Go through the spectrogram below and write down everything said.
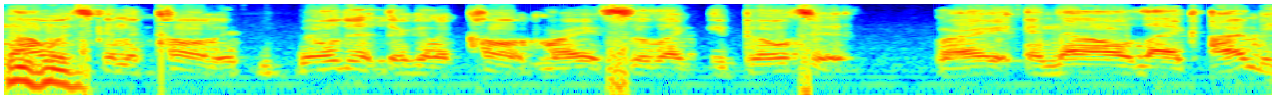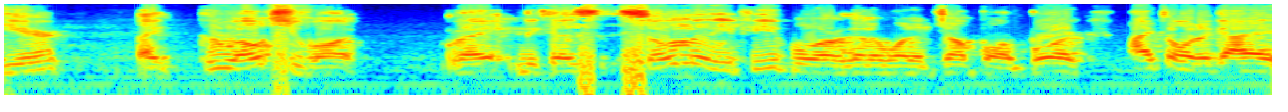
Now mm-hmm. it's gonna come. If you build it they're gonna come right? So like you built it right and now like i'm here like who else you want right? Because so many people are going to want to jump on board. I told a guy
